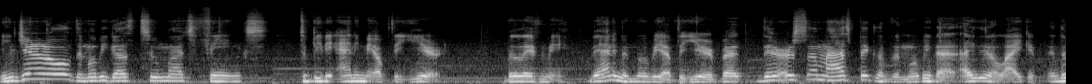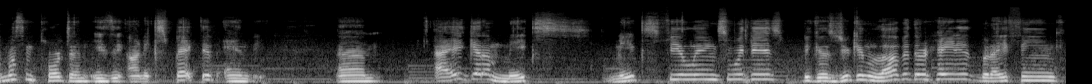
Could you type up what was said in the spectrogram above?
In general, the movie got too much things to be the anime of the year. Believe me, the anime movie of the year, but there are some aspects of the movie that I didn't like it, and the most important is the unexpected ending. Um, I get a mix, mixed feelings with this because you can love it or hate it, but I think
